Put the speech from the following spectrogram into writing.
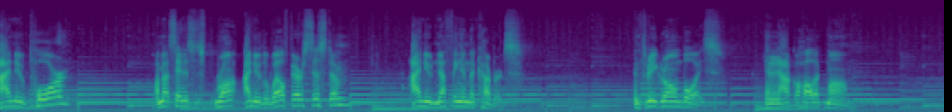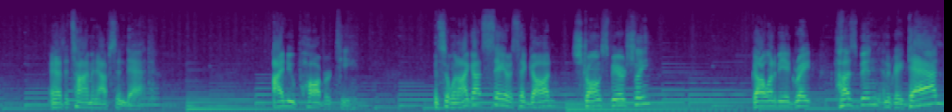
I knew poor. I'm not saying this is wrong. I knew the welfare system. I knew nothing in the cupboards. And three grown boys and an alcoholic mom. And at the time, an absent dad. I knew poverty. And so when I got saved, I said, God, strong spiritually. God, I want to be a great husband and a great dad.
